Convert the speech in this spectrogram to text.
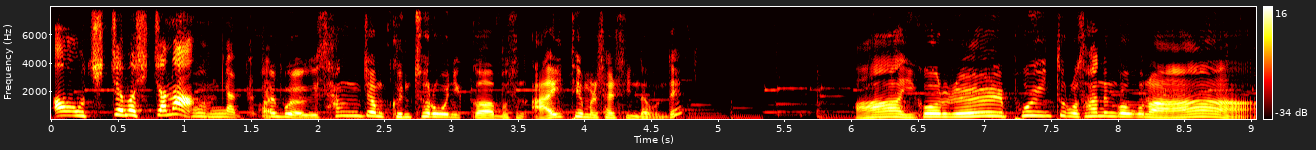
아우 진짜 맛있잖아. 어? 음, 아니 뭐 여기 상점 근처로 오니까 무슨 아이템을 살 수 있나 본데? 아 이거를 포인트로 사는 거구나.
